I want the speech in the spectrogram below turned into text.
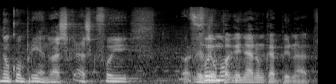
não compreendo. Acho, acho que foi foi deu uma... para ganhar um campeonato.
